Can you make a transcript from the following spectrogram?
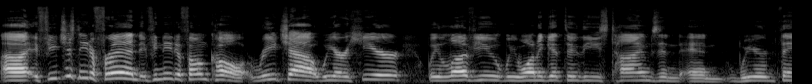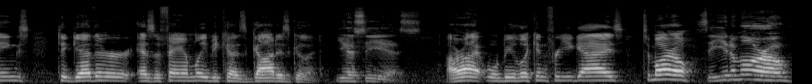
Uh, if you just need a friend, if you need a phone call, reach out. We are here. We love you. We want to get through these times and, and weird things together as a family because God is good. yes, He is. All right, we'll be looking for you guys tomorrow. See you tomorrow.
